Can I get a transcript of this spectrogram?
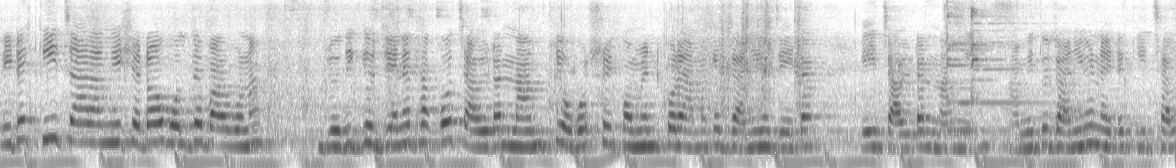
এটা কি চাল? আমি সেটাও বলতে পারব না। যদি কেউ জেনে থাকো, চালটার নাম কি অবশ্যই কমেন্ট করে আমাকে জানিও যে এটা এই চালটার নাম। আমি তো জানিও না এটা কি চাল।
